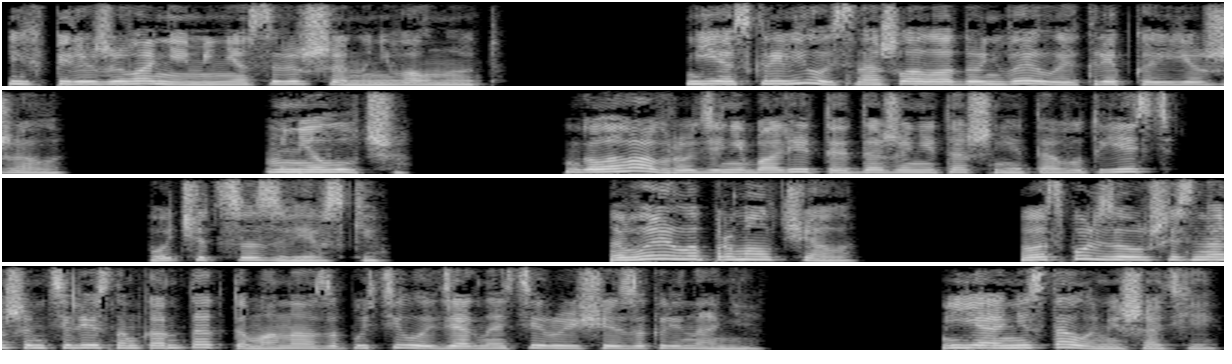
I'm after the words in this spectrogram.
Их переживания меня совершенно не волнуют. Я скривилась, нашла ладонь Вейла и крепко ее сжала. Мне лучше. Голова вроде не болит и даже не тошнит, а вот есть... Хочется зверски. Вейла промолчала. Воспользовавшись нашим телесным контактом, она запустила диагностирующее заклинание. Я не стала мешать ей.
